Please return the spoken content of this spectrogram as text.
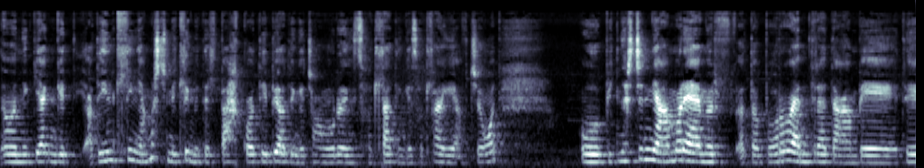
нөгөө нэг яг ингээд одоо энэ талын ямар ч мэдлэг мэдэл байхгүй. Тэг би одоо ингээд жоохон өөрөө ингэ судлаад ингээд судалгааг явж яваад өө бид нар чинь ямар амар одоо буруу амьдраад байгаа юм бэ те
